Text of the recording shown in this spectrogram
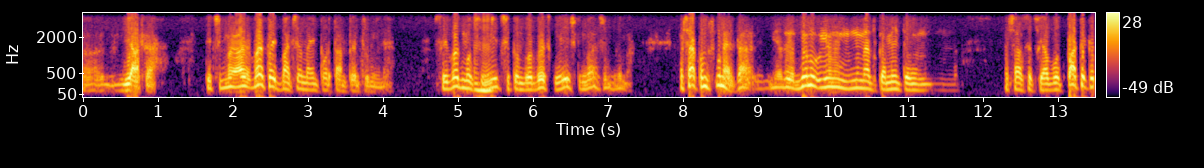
uh, viața. Deci asta e cel mai important pentru mine. Să-i văd mulțumit uh-huh. și când vorbesc cu ei și când... Așa cum spuneți, da? Eu, eu, nu, eu nu, nu mi-aduc aminte un, așa să fie avut. Poate că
